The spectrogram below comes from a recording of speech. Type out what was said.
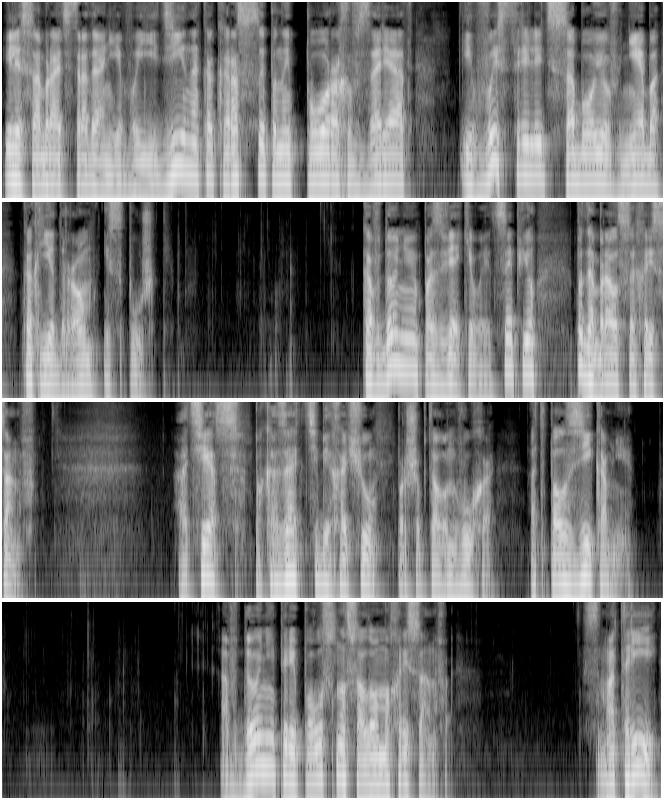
или собрать страдания воедино, как рассыпанный порох в заряд, и выстрелить собою в небо, как ядром из пушки. К позвякивая цепью, подобрался Хрисанов. «Отец, показать тебе хочу», — прошептал он в ухо. «Отползи ко мне». Авдоний переполз на солому Хрисанфа. «Смотри!»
